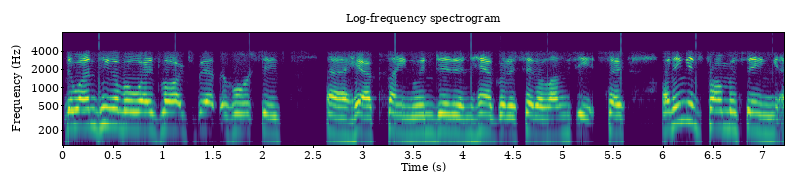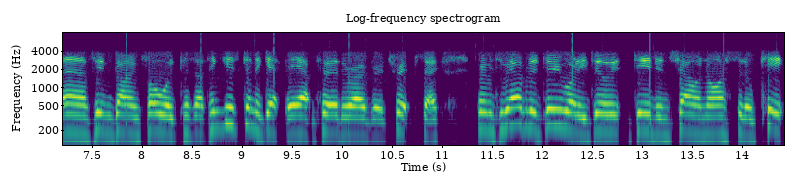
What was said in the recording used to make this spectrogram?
the one thing I've always liked about the horse is uh, how clean winded and how good a set of lungs he is. So I think it's promising uh, for him going forward because I think he's going to get out further over a trip. So for him to be able to do what he do, did and show a nice little kick,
